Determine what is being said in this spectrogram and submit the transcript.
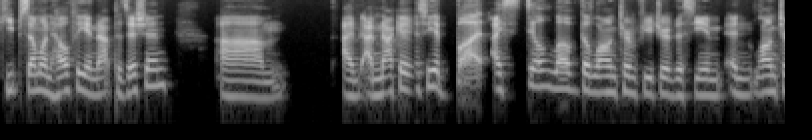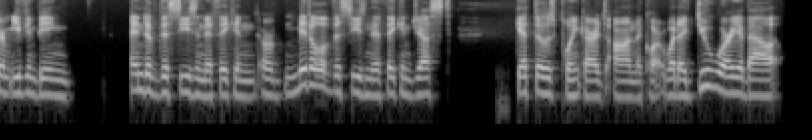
keep someone healthy in that position, um, I, I'm not going to see it. But I still love the long term future of the team, and long term even being end of the season if they can, or middle of the season if they can just get those point guards on the court. What I do worry about,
